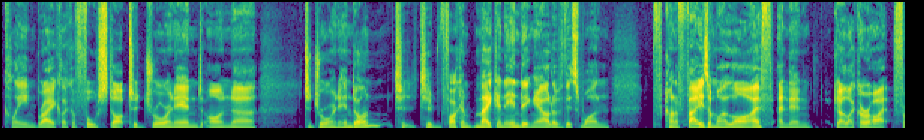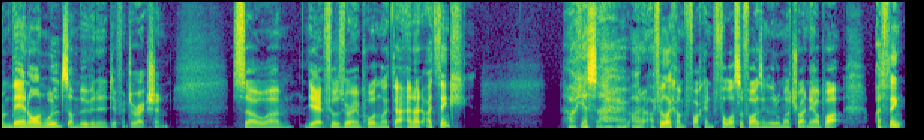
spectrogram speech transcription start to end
clean break, like a full stop to draw an end on, uh, to draw an end on, to, to fucking make an ending out of this one kind of phase of my life and then go like, all right, from then onwards, I'm moving in a different direction. So, um, yeah, it feels very important like that. And I, I think, I guess I, I feel like I'm fucking philosophizing a little much right now, but I think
